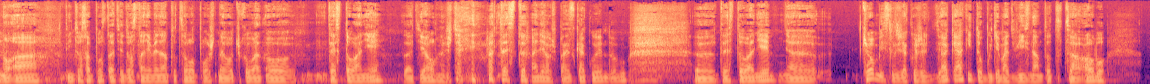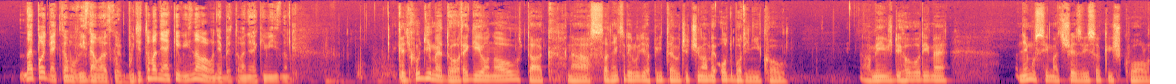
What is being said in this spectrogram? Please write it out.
No a týmto sa v podstate dostaneme na to celoplošné očkova- o, testovanie, zatiaľ ešte testovanie, už preskakujem dobu, e, testovanie. E, čo myslíš, akože, ak, aký to bude mať význam, toto, alebo daj, poďme k tomu významu. Bude to mať nejaký význam, alebo nebude to mať nejaký význam? Keď chodíme do regiónov, tak nás sa niektorí ľudia pýtajú, či, či máme odborníkov. A my vždy hovoríme, nemusí mať 6 vysokých škôl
